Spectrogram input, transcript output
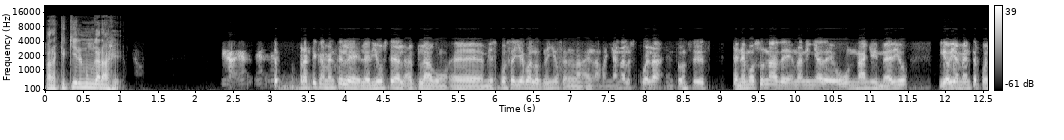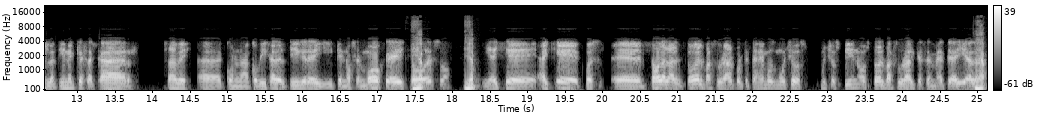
¿Para qué quieren un garaje? Mira, es, es, prácticamente le, le, dio usted al, al clavo. Eh, mi esposa lleva a los niños en la, en la mañana a la escuela, entonces tenemos una de una niña de un año y medio y obviamente pues la tiene que sacar, sabe, uh, con la cobija del tigre y, y, que no se moje y todo yep. eso. Yep. Y hay que, hay que pues eh, toda la, todo el basural porque tenemos muchos muchos pinos, todo el basural que se mete ahí a la, yep.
